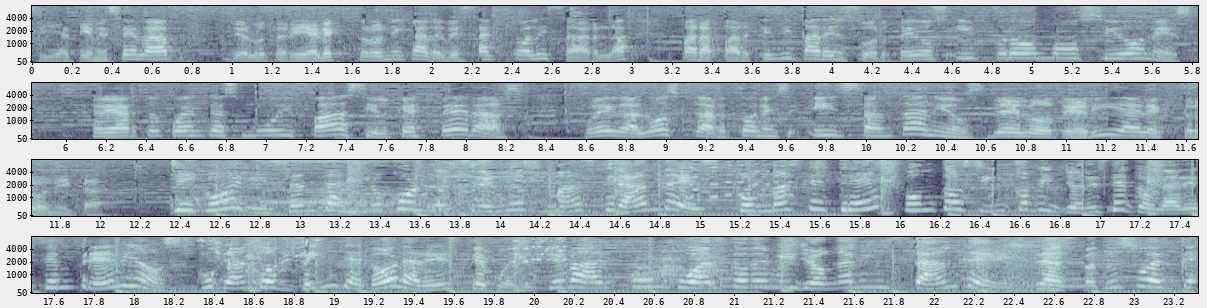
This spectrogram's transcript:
Si ya tienes el app de Lotería Electrónica, debes actualizarla para participar en sorteos y promociones. Crear tu cuenta es muy fácil. ¿Qué esperas? Juega los cartones instantáneos de Lotería Electrónica. Llegó el instantáneo con los premios más grandes, con más de 3.5 millones de dólares en premios. Jugando 20 dólares, te puedes llevar un cuarto de millón al instante. Raspa tu suerte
